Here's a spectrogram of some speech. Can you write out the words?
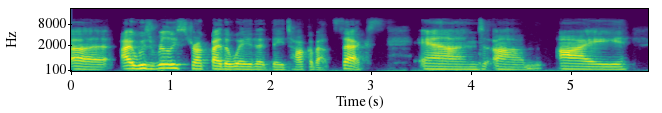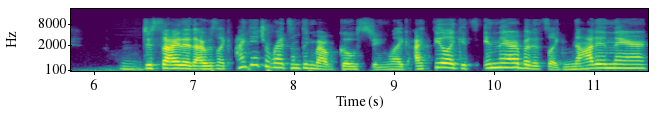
uh i was really struck by the way that they talk about sex. And um i decided i was like i need to write something about ghosting. Like i feel like it's in there but it's like not in there.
